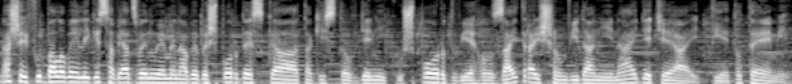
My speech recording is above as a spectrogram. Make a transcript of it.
Našej futbalovej lige sa viac venujeme na webe Športdeska a takisto v denníku Šport. V jeho zajtrajšom vydaní nájdete aj tieto témy.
